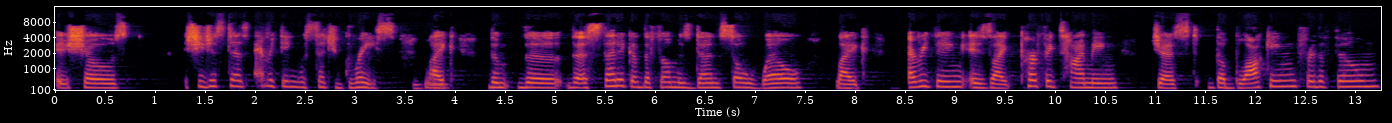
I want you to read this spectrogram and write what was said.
it shows she just does everything with such grace. Mm-hmm. Like the the the aesthetic of the film is done so well. Like everything is like perfect timing. Just the blocking for the film,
